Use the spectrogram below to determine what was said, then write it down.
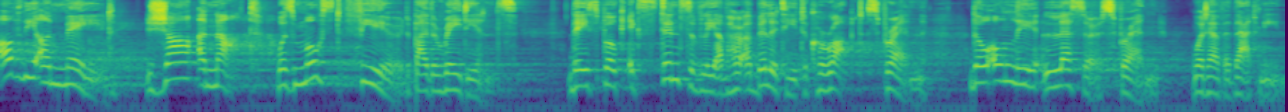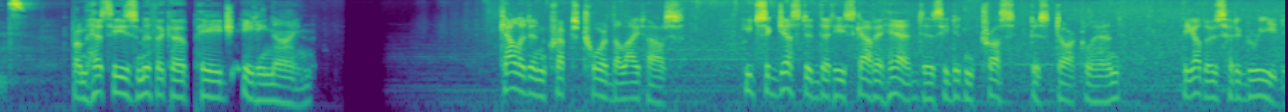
Of the unmade, Sja-anat was most feared by the Radiants. They spoke extensively of her ability to corrupt Spren, though only lesser Spren, whatever that means. From Hessi's Mythica, page 89. Kaladin crept toward the lighthouse. He'd suggested that he scout ahead as he didn't trust this dark land. The others had agreed.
